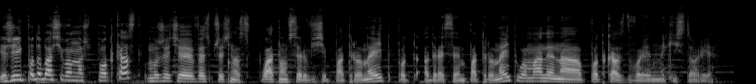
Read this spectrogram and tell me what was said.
Jeżeli podoba się Wam nasz podcast, możecie wesprzeć nas wpłatą w serwisie Patronate pod adresem patronate łamane na podcast Wojenne Historie.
